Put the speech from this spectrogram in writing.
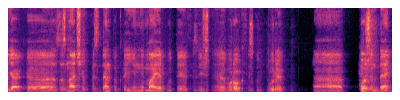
Як е, зазначив президент України, має бути фізичний е, урок фізкультури кожен день,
